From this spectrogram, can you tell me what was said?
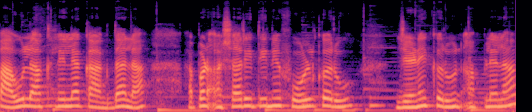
पाऊल आखलेल्या कागदाला आपण अशा रीतीने फोल्ड करू जेणेकरून आपल्याला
